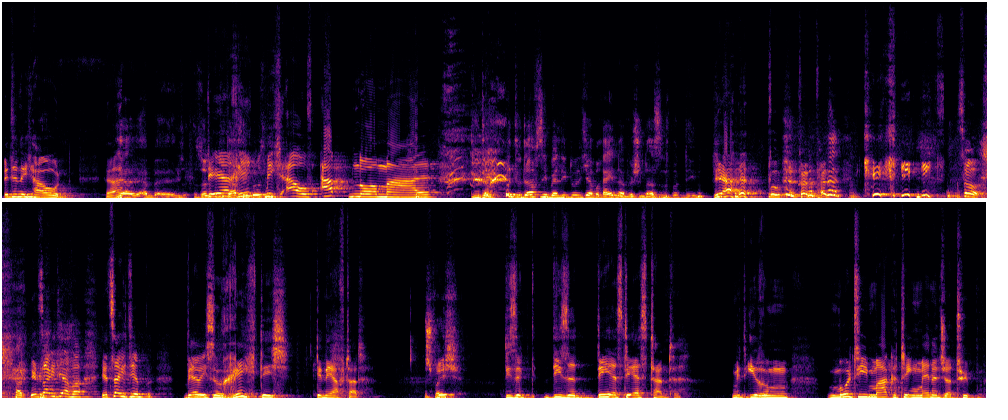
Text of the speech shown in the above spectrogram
Bitte nicht hauen. Ja? Ja, äh, so, Der regt mich auf, abnormal. nicht, du, darfst, du darfst sie in Berlin nur nicht am Rhein erwischen lassen von denen. Ja, so, jetzt sage ich dir aber, jetzt sage ich dir, wer mich so richtig genervt hat. Sprich, Diese, diese DSDS-Tante mit ihrem Multi-Marketing-Manager-Typen.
